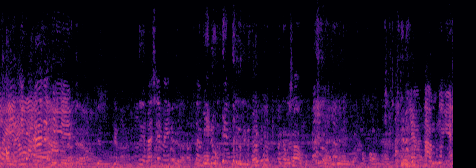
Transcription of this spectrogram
ไหนห้านาทีแล้วเย็นเย็นตื่นแล้วใช่ไหมแต่พี่ดูไม่ตื่นเป็นธรรมชาติของผมที่แบบดูพร้อมๆเรียบต่ำอย่างเงี้ย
